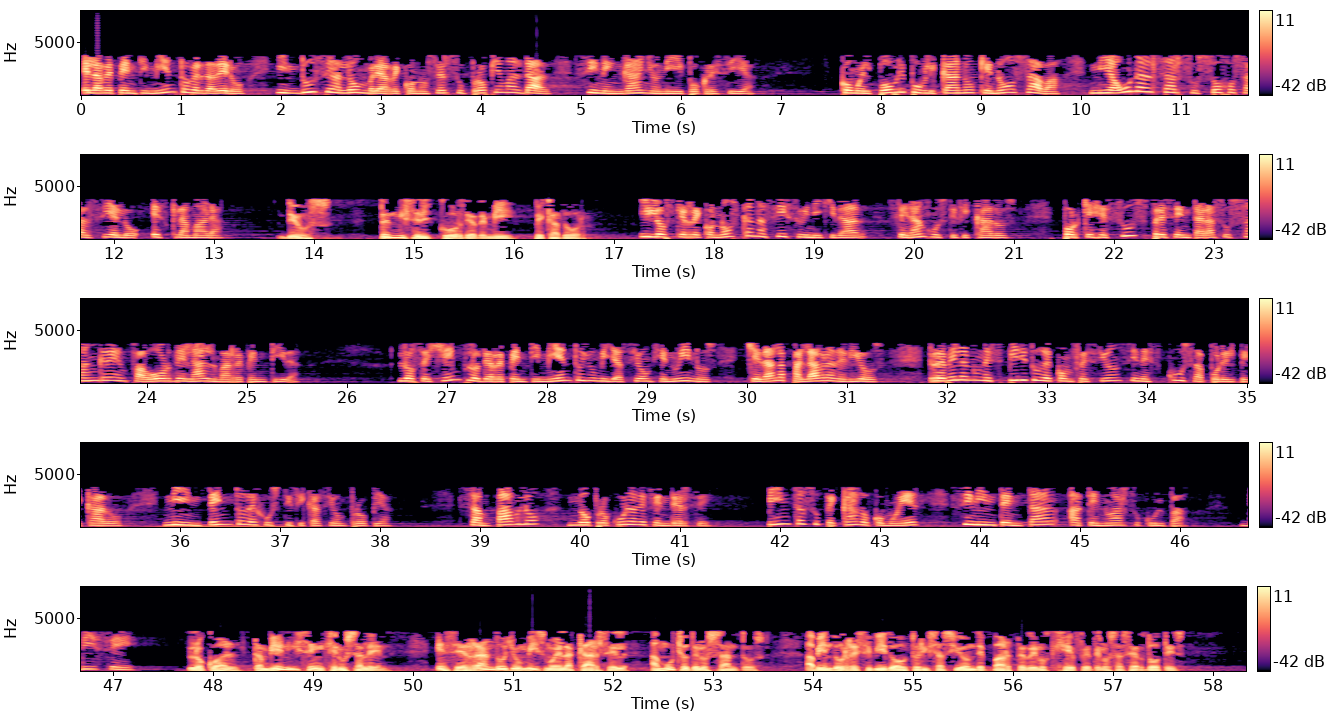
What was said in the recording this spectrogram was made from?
El arrepentimiento verdadero induce al hombre a reconocer su propia maldad sin engaño ni hipocresía. Como el pobre publicano que no osaba ni aun alzar sus ojos al cielo, exclamara, Dios, ten misericordia de mí, pecador. Y los que reconozcan así su iniquidad serán justificados, porque Jesús presentará su sangre en favor del alma arrepentida. Los ejemplos de arrepentimiento y humillación genuinos que da la palabra de Dios revelan un espíritu de confesión sin excusa por el pecado, ni intento de justificación propia. San Pablo no procura defenderse, pinta su pecado como es sin intentar atenuar su culpa. Dice, Lo cual también hice en Jerusalén, encerrando yo mismo en la cárcel a muchos de los santos, habiendo recibido autorización de parte de los jefes de los sacerdotes,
